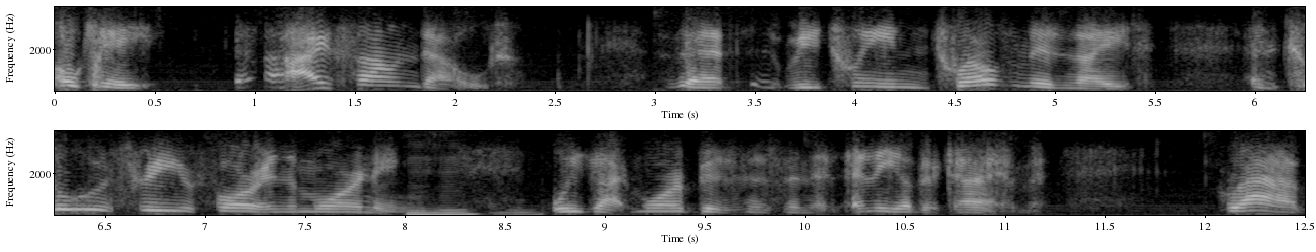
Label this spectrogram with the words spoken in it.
Okay, I found out that between 12 midnight and 2 or 3 or 4 in the morning, we got more business than at any other time. Rob,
